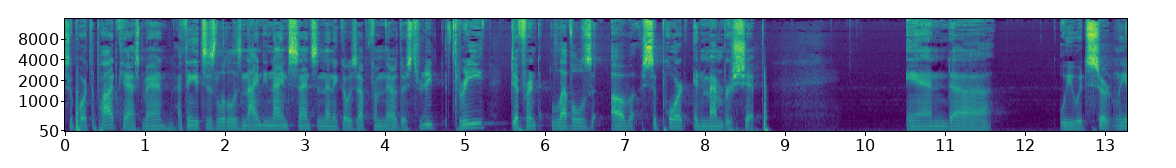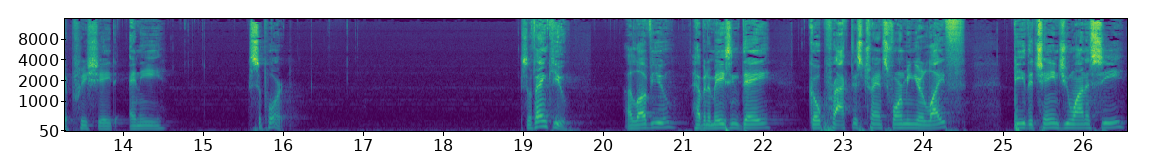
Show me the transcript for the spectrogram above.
support the podcast, man. I think it's as little as 99 cents, and then it goes up from there. There's three, three different levels of support and membership. And uh, we would certainly appreciate any support. So thank you. I love you. Have an amazing day. Go practice transforming your life. Be the change you want to see.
